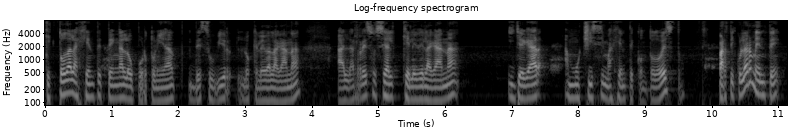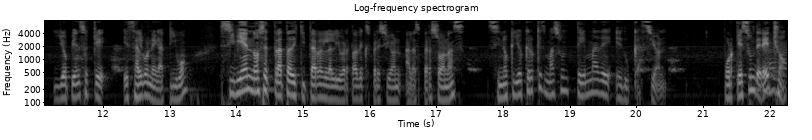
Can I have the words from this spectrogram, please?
que toda la gente tenga la oportunidad de subir lo que le da la gana a la red social que le dé la gana y llegar a muchísima gente con todo esto? Particularmente, yo pienso que es algo negativo, si bien no se trata de quitarle la libertad de expresión a las personas, sino que yo creo que es más un tema de educación, porque es un derecho,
